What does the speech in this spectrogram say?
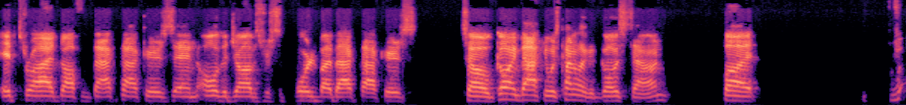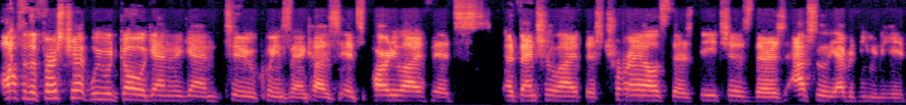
it thrived off of backpackers, and all the jobs were supported by backpackers. So going back, it was kind of like a ghost town, but off of the first trip, we would go again and again to Queensland because it's party life, it's adventure life. There's trails, there's beaches, there's absolutely everything you need.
